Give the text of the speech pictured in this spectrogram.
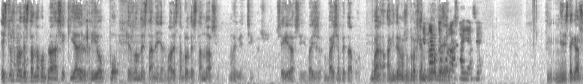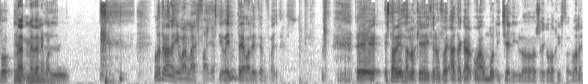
Esto es protestando contra la sequía del río Po, que es donde están ellas, ¿vale? Están protestando así. Muy bien, chicos. Seguid así, vais, vais a petarlo. Bueno, aquí tenemos otro ejemplo de. son las fallas, ¿eh? En este caso. Me- el- me dan igual. el- ¿Cómo te van a llevar las fallas, tío? Vente a Valencia en fallas. Eh, esta vez a los que hicieron fue atacar a un Botticelli, los ecologistas, ¿vale?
